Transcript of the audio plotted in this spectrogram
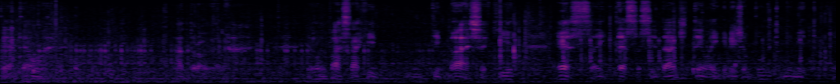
tem até uma, a droga, né? Vamos passar aqui de baixo aqui, essa, essa cidade tem uma igreja muito bonita aqui.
